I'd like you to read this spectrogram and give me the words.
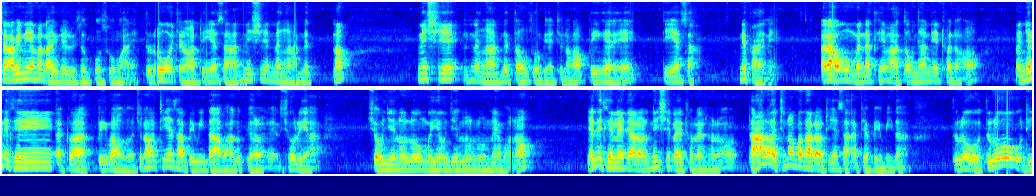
ကြာဘင်းတွေကမှလာယူတဲ့လူဆိုပို့ဆိုးပါတယ်သူတို့ကကျွန်တော်တရက်စာ2825နှစ်နော် 2825နှစ်3ဆိုပြီးကျွန်တော်ပေးခဲ့တယ်တရက်စာနှစ်ပိုင်းနဲ့အဲ့ဒါကိုမနက်ခင်းမှာ3ညနေထွက်တော့ညနေခင်းအတွက်ပေးပါဦးဆိုကျွန်တော်တရက်စာပေးပြီးသားပါလို့ပြောရတယ်တချို့တွေကယုံကျင်လုံးလုံးမယုံကျင်လုံးလုံးနဲ့ပေါ့နော်ညနေခင်းလဲကြတော့နှစ်ရှစ်လိုက်ထွက်လဲထွက်တော့ဒါကတော့ကျွန်တော်ဘက်ကတော့တရက်စာအပြတ်ပေးပြီးသားသူတို့သူတို့ဒီ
